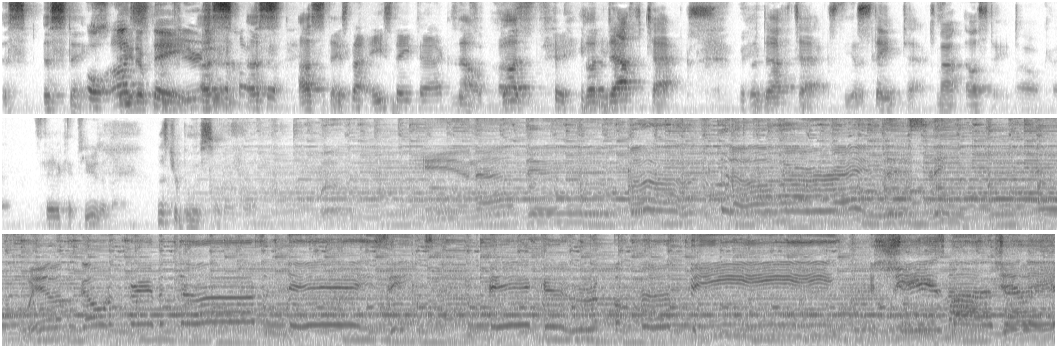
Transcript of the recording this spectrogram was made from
Es- estate? Oh, State a of state. confusion. Es- es- estate. It's not a state tax. No, it's the- a state. The death tax. The death tax. The estate tax, not estate. Oh, okay. State of confusion. Man. Mr. Blue's so funny. Can I do my jelly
